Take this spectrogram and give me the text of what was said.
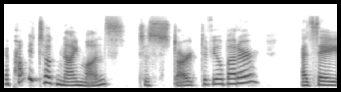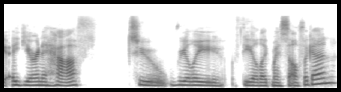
It probably took nine months to start to feel better. I'd say a year and a half to really feel like myself again.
